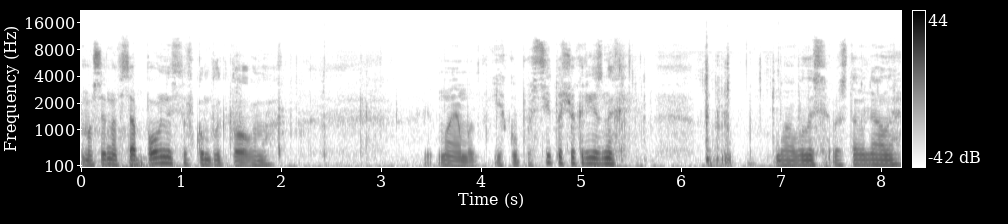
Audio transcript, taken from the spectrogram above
Машина вся повністю вкомплектована. Маємо таких купу сіточок різних. Бавились, виставляли.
